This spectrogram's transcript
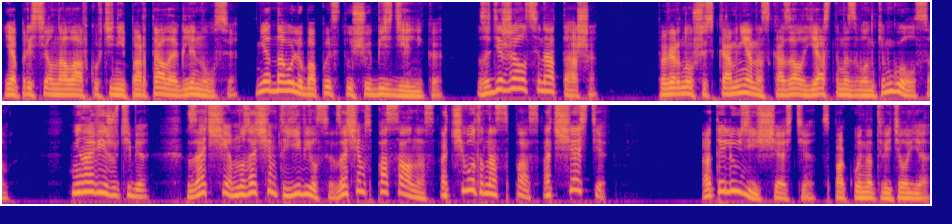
Я присел на лавку в тени портала и оглянулся. Ни одного любопытствующего бездельника. Задержалась Наташа. Повернувшись ко мне, она сказала ясным и звонким голосом. «Ненавижу тебя. Зачем? Ну зачем ты явился? Зачем спасал нас? От чего ты нас спас? От счастья?» «От иллюзии счастья», — спокойно ответил я.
